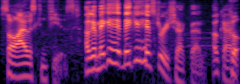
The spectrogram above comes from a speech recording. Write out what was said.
So I was confused. Okay, make a make a history check then. Okay. Cool.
